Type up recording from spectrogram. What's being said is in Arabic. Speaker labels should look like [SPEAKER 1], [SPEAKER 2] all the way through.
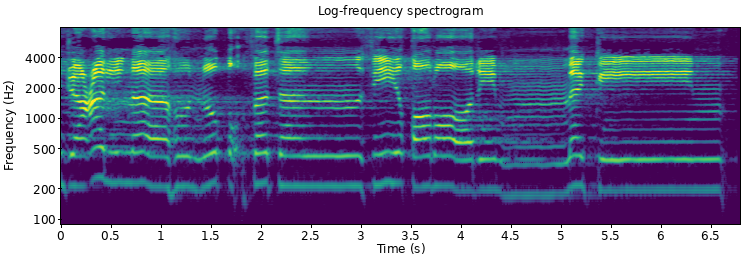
[SPEAKER 1] جعلناه نطفة في قرار مكين.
